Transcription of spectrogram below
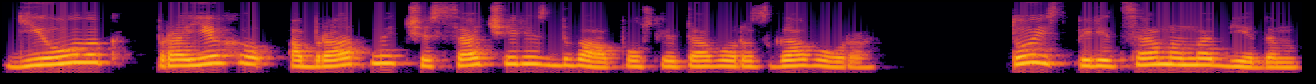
Геолог проехал обратно часа через два после того разговора, то есть перед самым обедом,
